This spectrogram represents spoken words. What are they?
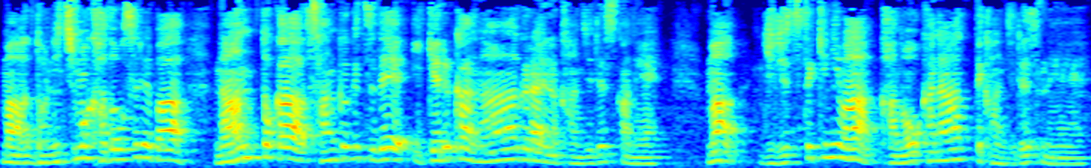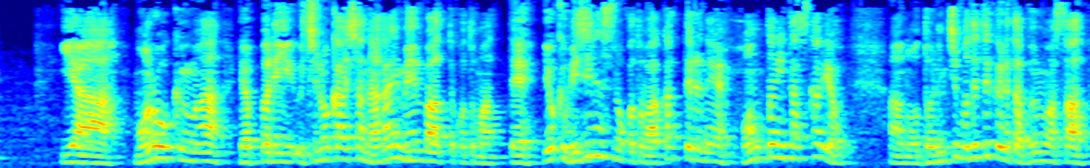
まあ土日も稼働すれば、なんとか3ヶ月でいけるかなぐらいな感じですかね。まあ、技術的には可能かなって感じですね。いやー、モロー君はやっぱりうちの会社長いメンバーってこともあって、よくビジネスのこと分かってるね。本当に助かるよ。あの、土日も出てくれた分はさ、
